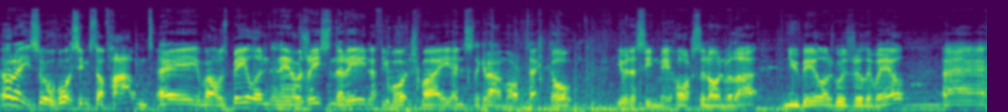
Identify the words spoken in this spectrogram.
Alright, so what seems to have happened? Uh, well, I was bailing and then I was racing the rain. If you watch my Instagram or TikTok, you would have seen me horsing on with that. New baler goes really well. Uh,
